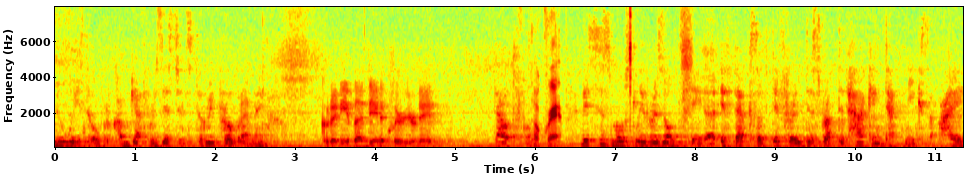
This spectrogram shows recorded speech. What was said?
new ways to overcome Geth resistance to reprogramming. Could any of that data clear your name? Doubtful. Oh crap. This is mostly results data, effects of different disruptive hacking techniques. I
